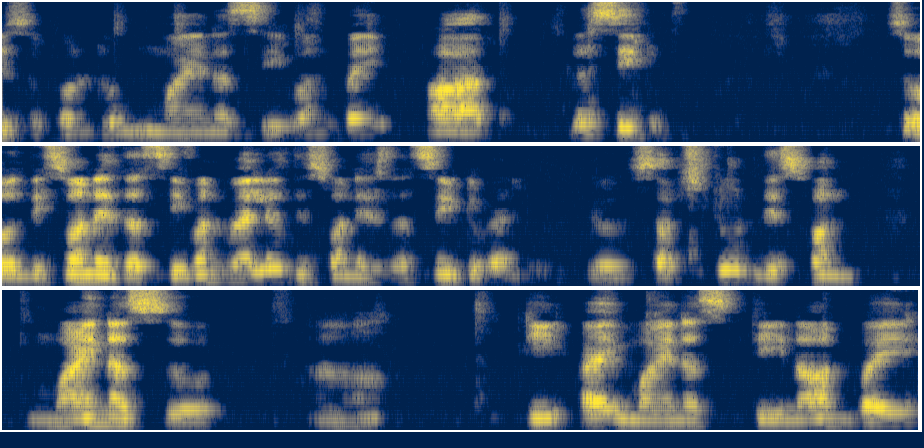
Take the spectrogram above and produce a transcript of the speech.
is equal to minus C1 by R plus C2. So this one is the C1 value, this one is the C2 value. You substitute this one minus uh, Ti minus T naught by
